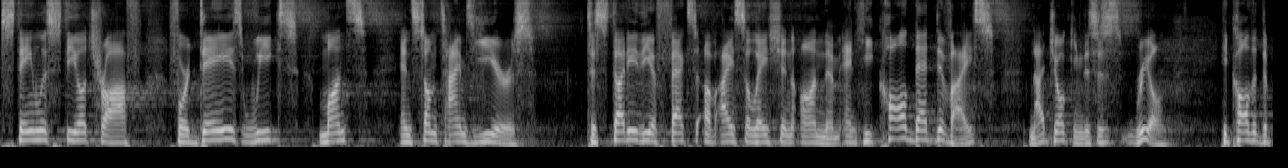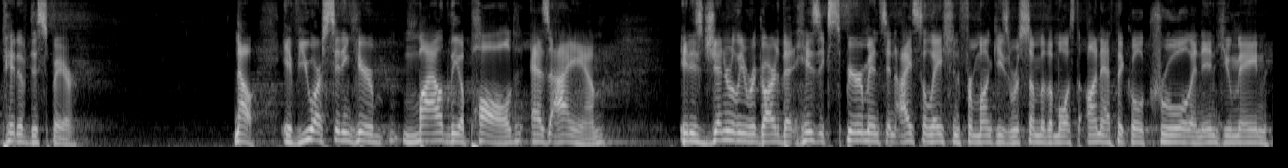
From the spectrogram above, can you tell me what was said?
stainless steel trough for days, weeks, months, and sometimes years to study the effects of isolation on them. And he called that device, not joking, this is real, he called it the pit of despair. Now, if you are sitting here mildly appalled, as I am, it is generally regarded that his experiments in isolation for monkeys were some of the most unethical, cruel, and inhumane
